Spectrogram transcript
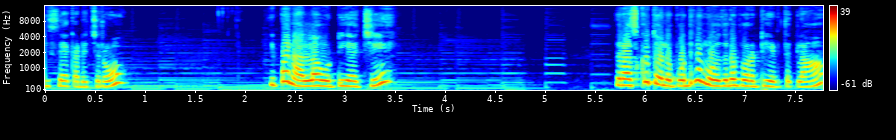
ஈஸியாக கிடைச்சிரும். இப்போ நல்லா ஒட்டியாச்சு. ரஸ்கு தோலை போட்டு நம்ம ஒரு தடவை புரட்டி எடுத்துக்கலாம்.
